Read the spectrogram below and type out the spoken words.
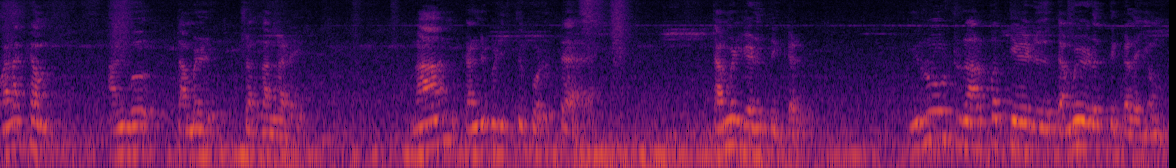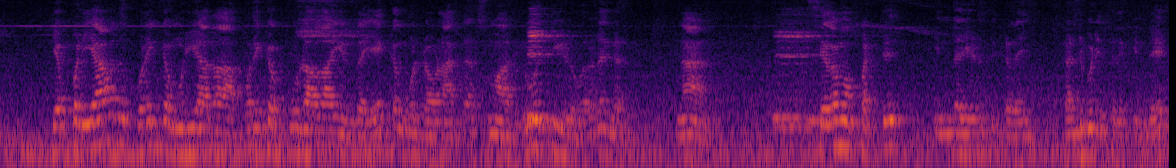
வணக்கம் அன்பு தமிழ் சொந்தங்களே. நான் கண்டுபிடித்து கொடுத்த தமிழ் எழுத்துக்கள். இருநூற்று நாற்பத்தி ஏழு தமிழ் எழுத்துக்களையும் எப்படியாவது குறைக்க முடியாதா குறைக்கக்கூடாதா என்ற ஏக்கம் கொண்டவனாக சுமார் இருபத்தி ஏழு வருடங்கள் நான் சிரமப்பட்டு இந்த எழுத்துக்களை கண்டுபிடித்திருக்கின்றேன்.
